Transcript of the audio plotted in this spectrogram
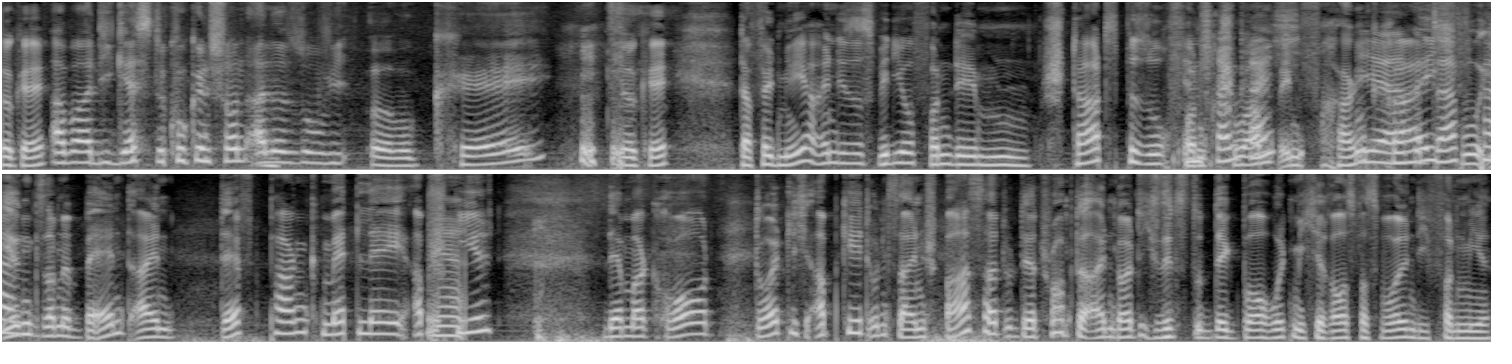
Okay, Aber die Gäste gucken schon alle so wie, okay. okay. Da fällt mir ja ein dieses Video von dem Staatsbesuch von In? Trump in Ja, Frankreich, Daft wo irgendeine Band ein Daft Punk Medley abspielt, der Macron deutlich abgeht und seinen Spaß hat und der Trump da eindeutig sitzt und denkt, boah, holt mich hier raus, was wollen die von mir?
